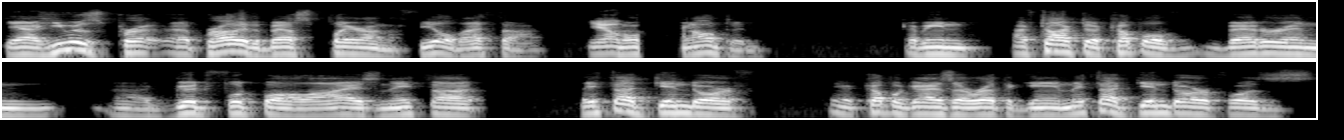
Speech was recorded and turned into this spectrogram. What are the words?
Yeah, he was pr- uh, probably the best player on the field. I thought. Yeah, most talented. I mean, I've talked to a couple of veteran, uh, good football eyes, and they thought they thought Gindorff. You know, a couple of guys that were at the game, they thought Gindorff was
